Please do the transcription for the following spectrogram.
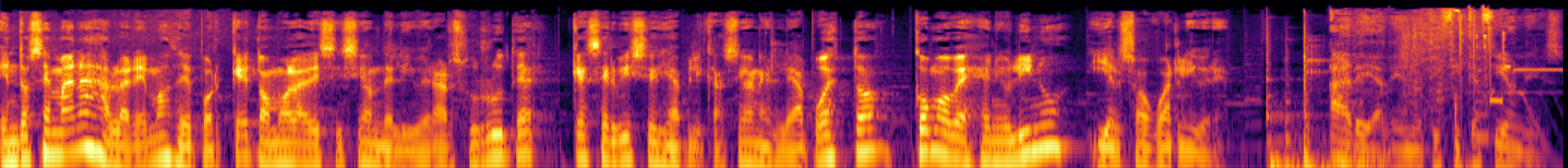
En dos semanas hablaremos de por qué tomó la decisión de liberar su router, qué servicios y aplicaciones le ha puesto, cómo ve GNU Linux y el software libre. Área de notificaciones.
